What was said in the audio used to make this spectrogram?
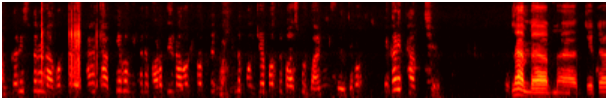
আফগানিস্তানের নাগরিকরা এখানে থাকে এবং এখানে ভারতীয় নাগরিকত্বের বিভিন্ন পর্যায়পত্র পাসপোর্ট বানিয়ে ফেলছে এবং এখানে থাকছে। না যেটা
